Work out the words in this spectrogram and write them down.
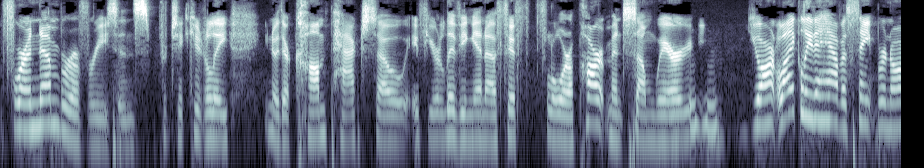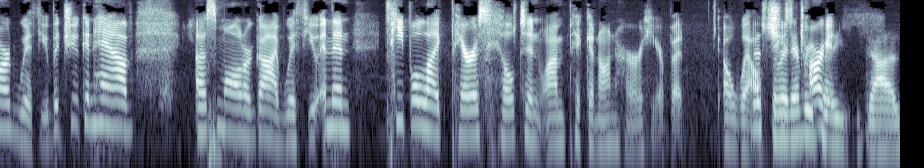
for a number of reasons. Particularly, you know, they're compact. So if you're living in a fifth floor apartment somewhere, you aren't likely to have a Saint Bernard with you, but you can have a smaller guy with you. And then people like Paris Hilton. Well, I'm picking on her here, but oh well, That's she's right. a target. Everybody does.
